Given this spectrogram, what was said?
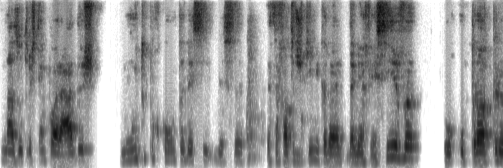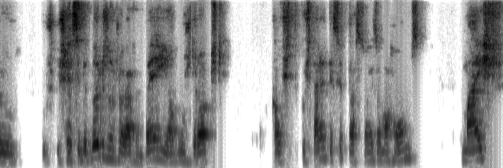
nas outras temporadas, muito por conta desse, dessa, dessa falta de química da, da linha ofensiva, o, o próprio os, os recebedores não jogavam bem, alguns drops que custaram interceptações ao Mahomes, mas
